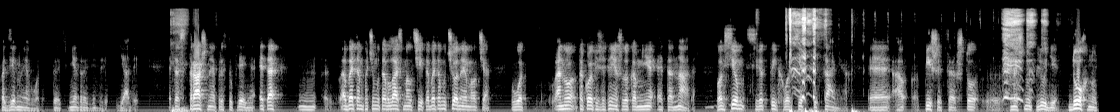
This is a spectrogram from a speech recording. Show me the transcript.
подземные воды, то есть недра земли, яды. Это страшное преступление. Это об этом почему-то власть молчит, об этом ученые молчат. Вот оно такое впечатление, что только мне это надо. Во всем святых, во всех писаниях э, а, пишется, что э, начнут люди дохнуть,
